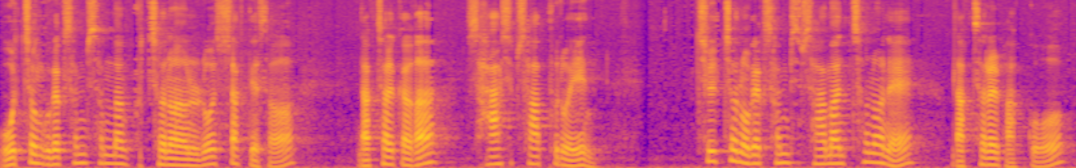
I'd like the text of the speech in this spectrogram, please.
5,933만 9천 원으로 시작돼서 낙찰가가 44%인 7,534만 천 원에 낙찰을 받고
